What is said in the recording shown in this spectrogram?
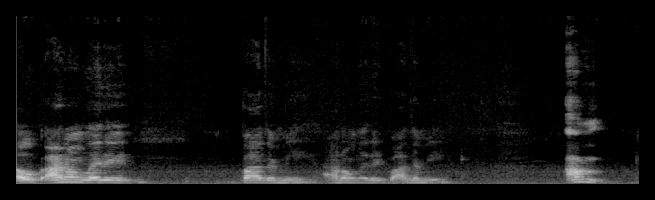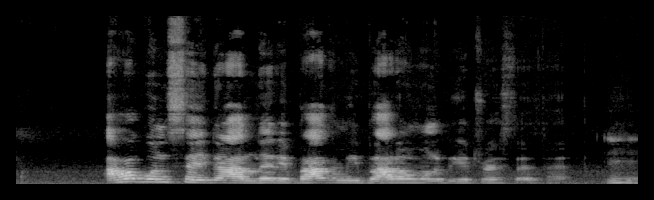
Oh, I don't let it bother me. I don't let it bother me. I'm. I wouldn't say that I let it bother me, but I don't want to be addressed as that. Mhm.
